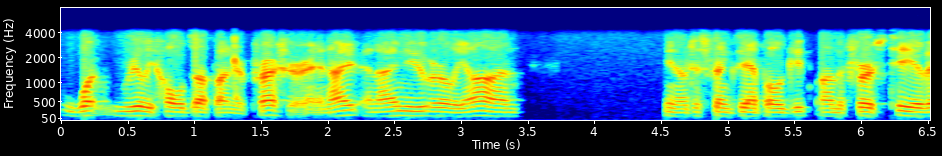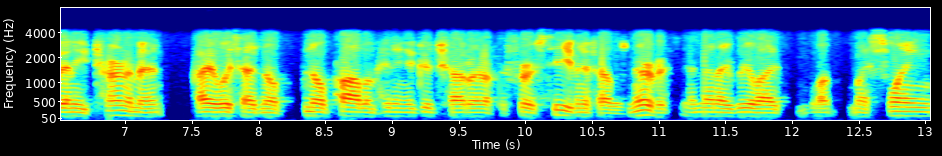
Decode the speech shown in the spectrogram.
what really holds up under pressure. And I and I knew early on, you know, just for example, on the first tee of any tournament, I always had no no problem hitting a good shot right off the first tee, even if I was nervous. And then I realized well, my swing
